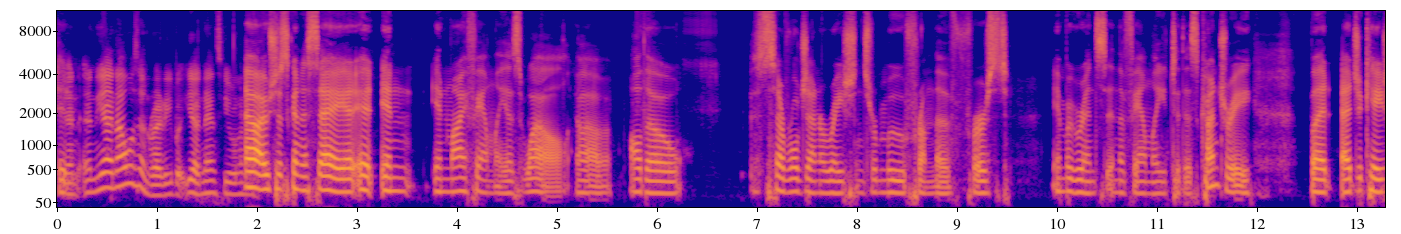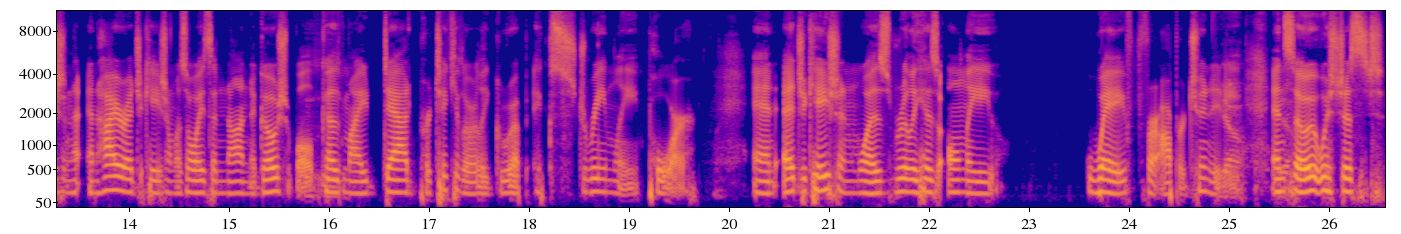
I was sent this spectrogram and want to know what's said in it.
Yeah. and and yeah, and I wasn't ready, but yeah, Nancy, you were Oh, gonna. I was just going to say it, it in in my family as well. Uh, although several generations removed from the first immigrants in the family to this country, but education and higher education was always a non-negotiable because my dad particularly grew up extremely poor, and education was really his only way for opportunity. Yeah, And yeah. so it was just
